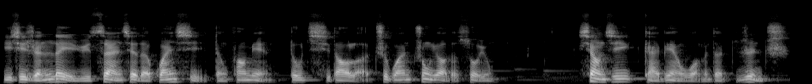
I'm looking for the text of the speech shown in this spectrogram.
以及人类与自然界的关系等方面都起到了至关重要的作用。相机改变我们的认知，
